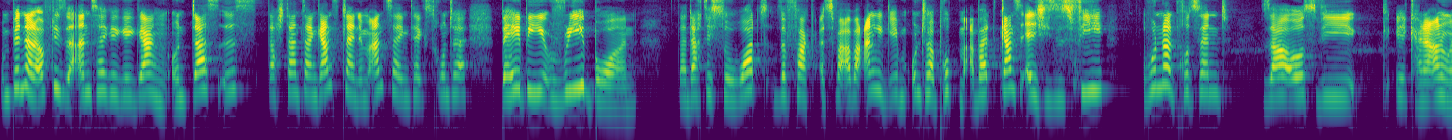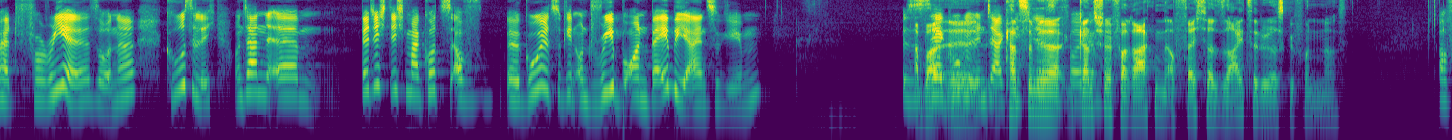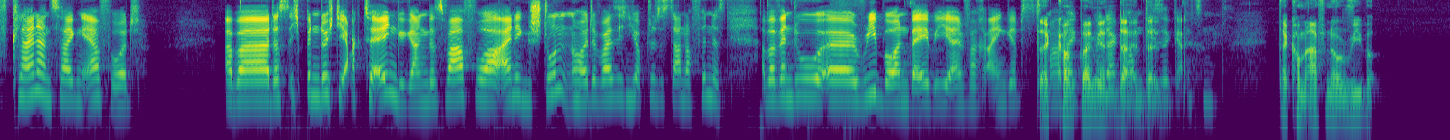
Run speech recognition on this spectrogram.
Und bin dann auf diese Anzeige gegangen. Und das ist, da stand dann ganz klein im Anzeigentext drunter, Baby Reborn. Dann dachte ich so, what the fuck? Es war aber angegeben unter Puppen. Aber ganz ehrlich, dieses Vieh 100% sah aus wie, keine Ahnung, halt for real, so, ne? Gruselig. Und dann ähm, bitte ich dich mal kurz auf äh, Google zu gehen und Reborn Baby einzugeben. Es ist Aber sehr äh, Google-interaktiv. kannst du mir ganz schnell verraten, auf welcher Seite du das gefunden hast? Auf Kleinanzeigen Erfurt. Aber das, ich bin durch die aktuellen gegangen. Das war vor einigen Stunden. Heute weiß ich nicht, ob du das da noch findest. Aber wenn du äh, Reborn Baby einfach eingibst, Da kommt bei Google, mir- da, da- kommen da- diese ganzen. Da kommen einfach nur Reborn.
